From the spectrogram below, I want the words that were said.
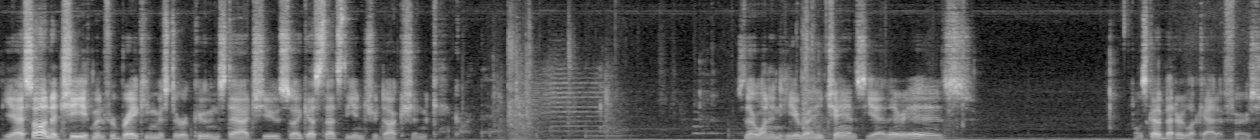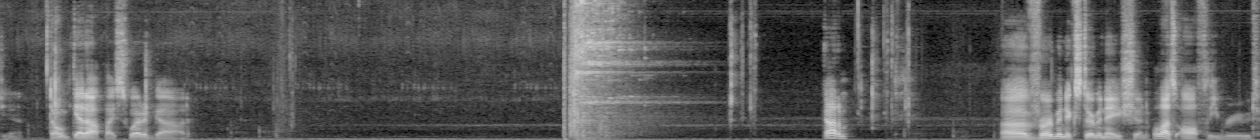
Yeah, I saw an achievement for breaking Mr. Raccoon statue, so I guess that's the introduction. Is there one in here by any chance? Yeah, there is. Let's get a better look at it first, yeah. Don't get up, I swear to God. Got him. Uh, vermin extermination. Well, that's awfully rude.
